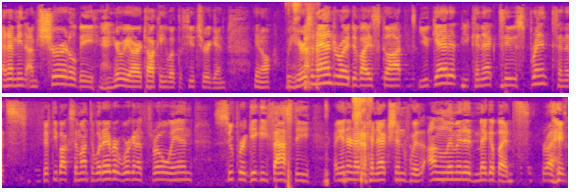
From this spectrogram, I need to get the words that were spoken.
and I mean, I'm sure it'll be. Here we are talking about the future again. You know, here's an Android device, Scott. You get it. You connect to Sprint, and it's 50 bucks a month or whatever. We're going to throw in super giggy fasty internet connection with unlimited megabytes, right?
